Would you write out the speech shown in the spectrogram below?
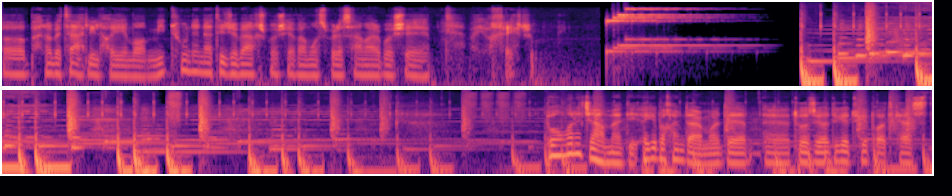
بنا به تحلیل های ما می‌تونه نتیجه بخش باشه و مثمر ثمر باشه و یا خیر. به عنوان جمعندی اگه بخوایم در مورد توضیحاتی که توی پادکست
